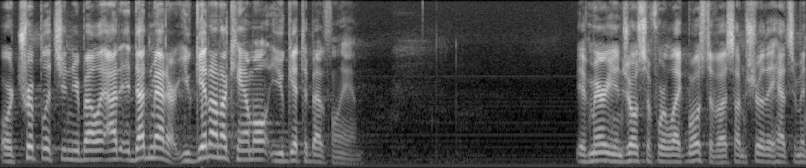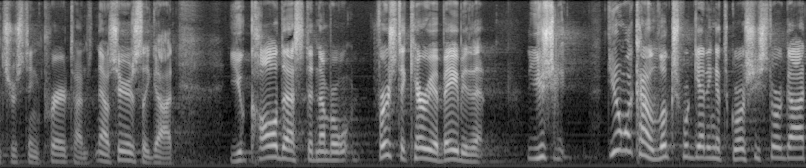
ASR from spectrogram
or triplets in your belly, it doesn't matter. You get on a camel, you get to Bethlehem. If Mary and Joseph were like most of us, I'm sure they had some interesting prayer times. Now, seriously, God, you called us to number first to carry a baby that you should. Do you know what kind of looks we're getting at the grocery store, God?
